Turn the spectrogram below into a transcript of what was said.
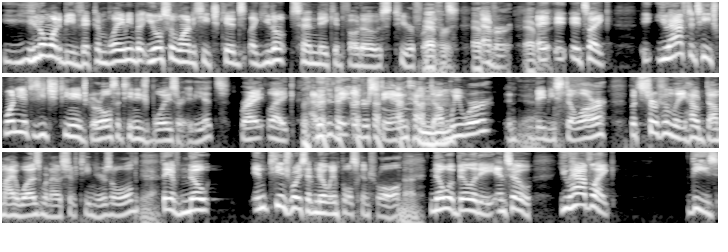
you don't want to be victim blaming, but you also want to teach kids like you don't send naked photos to your friends Ever, ever, ever. It- it's like you have to teach. One, you have to teach teenage girls that teenage boys are idiots, right? Like I don't think they understand how dumb we were, and maybe still are, but certainly how dumb I was when I was 15 years old. They have no. Teenage boys have no impulse control, no ability, and so you have like these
